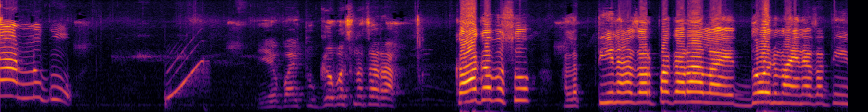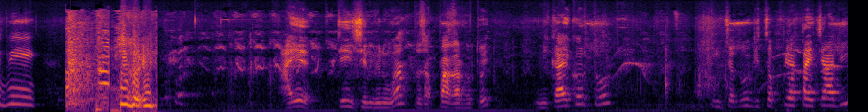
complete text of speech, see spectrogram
मारू नको. ए बाय तू ग बस ना जरा. का ग बसू? मला तीन हजार पगार आलाय दोन महिन्याचा ती बी. आय टेन्शन घेऊ नका तुझा पगार होतोय. मी काय करतो? तुमच्या दोघीचं पेटायच्या आधी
